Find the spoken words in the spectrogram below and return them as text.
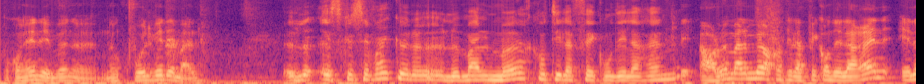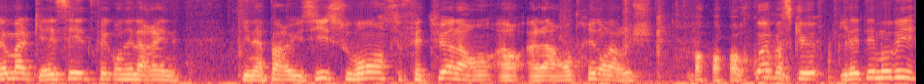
Pour qu'on ait des bonnes. Donc il faut élever des mâles. Est-ce que c'est vrai que le, mâle meurt quand il a fécondé la reine? Alors le mâle meurt quand il a fécondé la reine, et le mâle qui a essayé de féconder la reine, qui n'a pas réussi, souvent se fait tuer à la, à la rentrée dans la ruche. Pourquoi? Parce qu'il a été mauvais.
